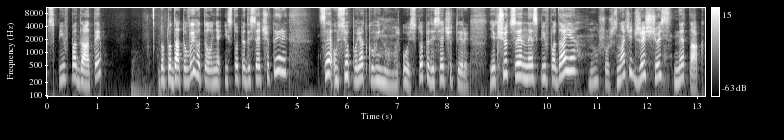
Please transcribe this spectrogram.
співпадати. Тобто дату виготовлення і 154 це ось порядковий номер. Ось 154. Якщо це не співпадає, ну що ж, значить, вже щось не так.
